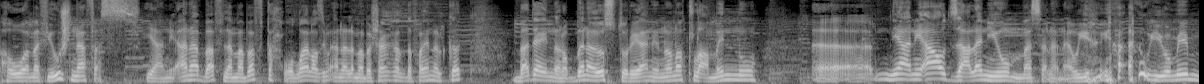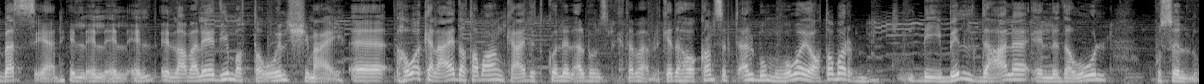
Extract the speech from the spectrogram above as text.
هو ما فيهوش نفس. يعني أنا بف لما بفتح والله العظيم أنا لما بشغل The Final Cut بدعي إن ربنا يستر يعني إن أنا أطلع منه. آه، يعني أقعد زعلان يوم مثلا أو يومين بس يعني ال ال ال ال العملية دي ما تطولش معايا. آه، هو كالعادة طبعا كعادة كل ال albums اللي كتبها قبل كده هو concept album وهو يعتبر بي build على اللي ذا وصل له.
